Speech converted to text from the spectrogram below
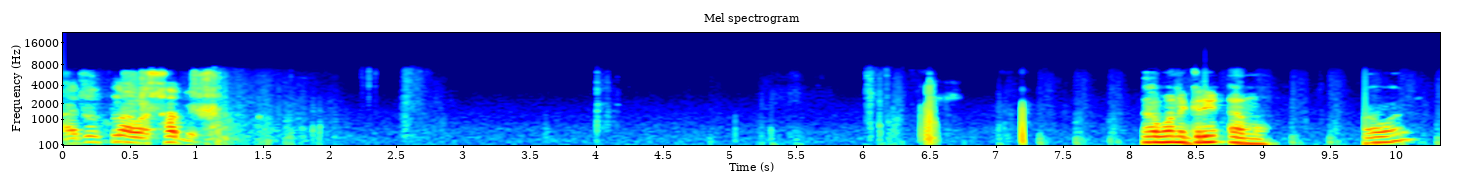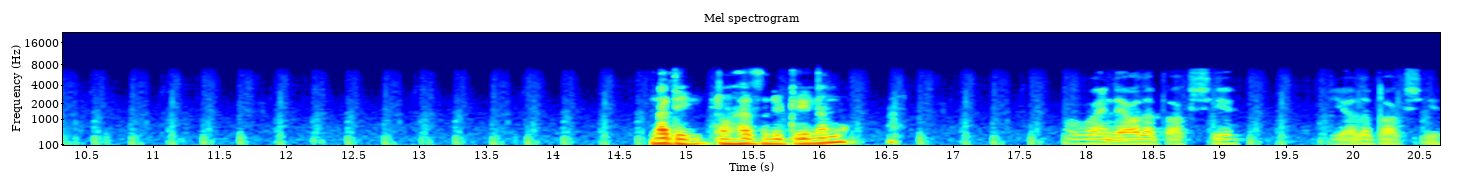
I don't know what happened. I want a green ammo. No one? Nadi, don't have any green ammo? Over in the other box here. The other box here.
